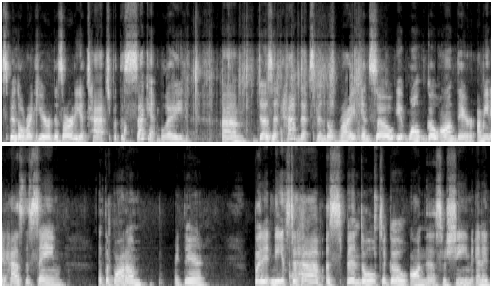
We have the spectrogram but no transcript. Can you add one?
spindle right here that's already attached, but the second blade um, doesn't have that spindle, right? And so it won't go on there. I mean, it has the same at the bottom right there but it needs to have a spindle to go on this machine and it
